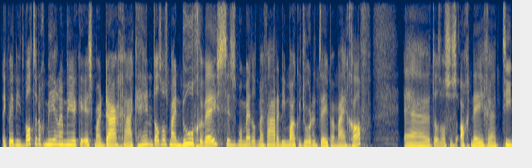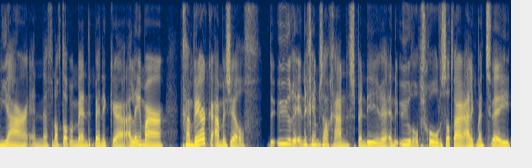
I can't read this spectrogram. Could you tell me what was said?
ik weet niet wat er nog meer in Amerika is, maar daar ga ik heen. En dat was mijn doel geweest sinds het moment dat mijn vader die Michael Jordan tape aan mij gaf. dat was dus 8, 9, 10 jaar. En vanaf dat moment ben ik alleen maar gaan werken aan mezelf. De uren in de gymzaal gaan spenderen en de uren op school. Dus dat waren eigenlijk mijn twee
